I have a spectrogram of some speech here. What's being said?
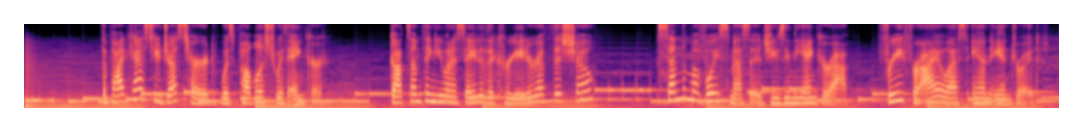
The podcast you just heard was published with Anchor. Got something you want to say to the creator of this show? Send them a voice message using the Anchor app, free for iOS and Android.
